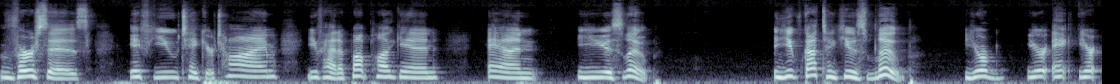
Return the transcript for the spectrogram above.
versus if you take your time, you've had a butt plug in and you use lube. You've got to use lube. Your your your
